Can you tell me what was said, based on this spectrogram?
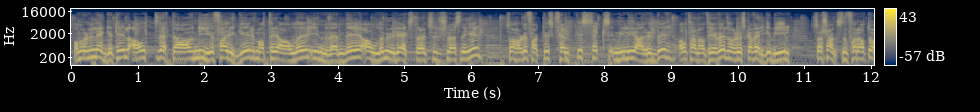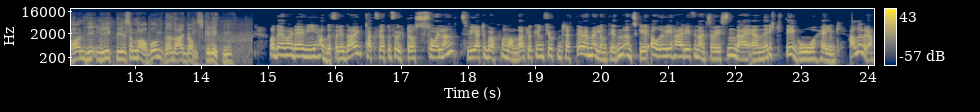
Og når du legger til alt dette av nye farger, materialer, innvendig, alle mulige ekstrautstyrsløsninger, så har du faktisk 56 milliarder alternativer når du skal velge bil. Så sjansen for at du har en lik bil som naboen, den er ganske liten. Og det var det vi hadde for i dag. Takk for at du fulgte oss så langt. Vi er tilbake på mandag klokken 14.30, og i mellomtiden ønsker alle vi her i Finansavisen deg en riktig god helg. Ha det bra.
